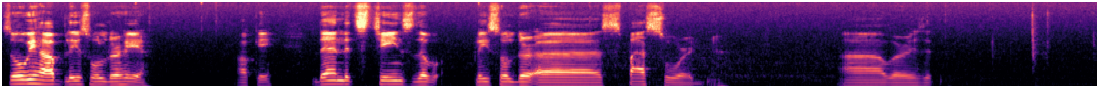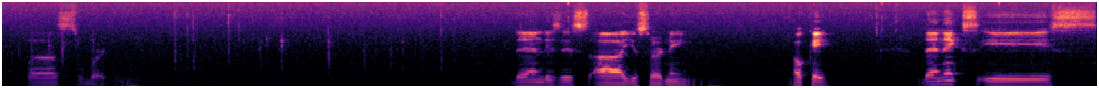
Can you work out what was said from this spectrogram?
So we have placeholder here. Okay. Then let's change the placeholder as password. Uh, where is it? Password. Then this is uh, username. Okay. The next is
